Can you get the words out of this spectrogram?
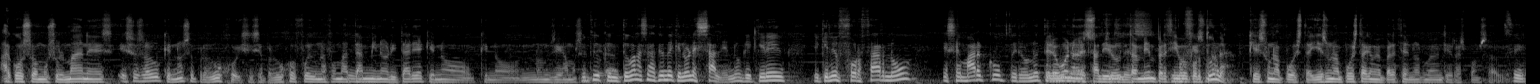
acoso a musulmanes. Eso es algo que no se produjo y si se produjo fue de una forma tan minoritaria que no, que no, no nos llegamos a enterar. Yo tengo la sensación de que no les sale, ¿no? que, quieren, que quieren forzar ¿no? ese marco, pero no Pero bueno, de salirles. yo también percibo que fortuna. Es una, que es una apuesta y es una apuesta que me parece enormemente irresponsable. Sí.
